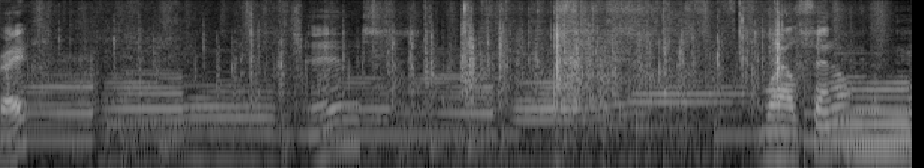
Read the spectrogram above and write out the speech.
Right? And wild fennel.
